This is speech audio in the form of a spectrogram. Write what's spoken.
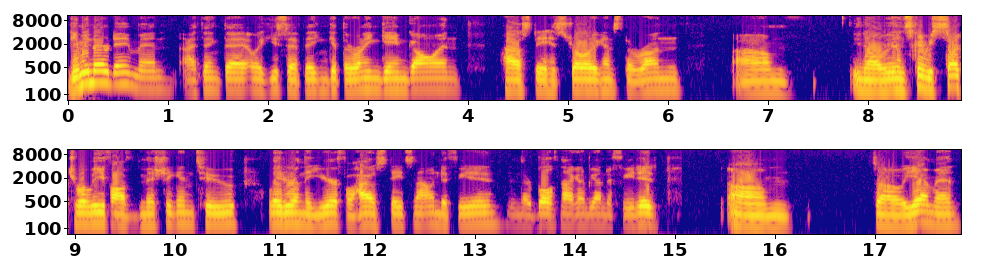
give me Notre Dame, man. I think that, like you said, if they can get the running game going, Ohio State has struggled against the run. Um, you know, it's going to be such relief off Michigan too later in the year if Ohio State's not undefeated and they're both not going to be undefeated. Um, so yeah, man.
